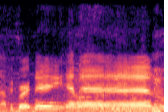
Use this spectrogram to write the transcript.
Happy birthday, MM!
